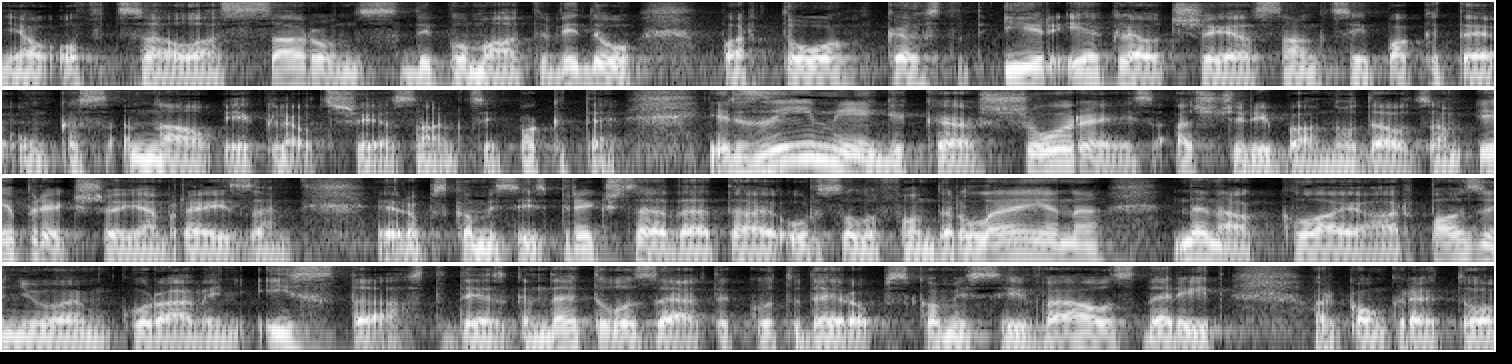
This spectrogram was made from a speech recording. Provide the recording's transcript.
jau oficiālās sarunas diplomāta vidū par to, kas tad ir iekļauts šajā sankciju paketē un kas nav iekļauts šajā sankciju paketē. Ir zīmīgi, ka šoreiz, atšķirībā no daudzām iepriekšējām reizēm, Eiropas komisijas priekšsēdētāja Ursula Fonderleina nenāk klajā ar paziņojumu, kurā viņa izstāsta diezgan detalizēti, ko tad Eiropas komisija vēlas darīt ar konkrēto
